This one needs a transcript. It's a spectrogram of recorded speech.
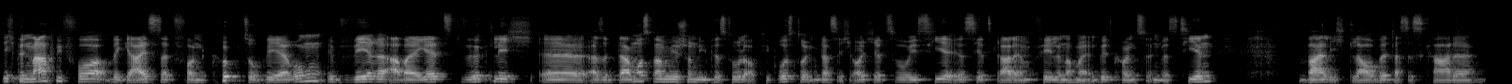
ich bin nach wie vor begeistert von Kryptowährungen, wäre aber jetzt wirklich, äh, also da muss man mir schon die Pistole auf die Brust drücken, dass ich euch jetzt, so wie es hier ist, jetzt gerade empfehle, nochmal in Bitcoin zu investieren, weil ich glaube, dass es gerade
